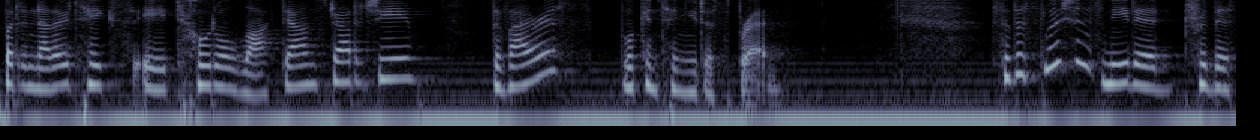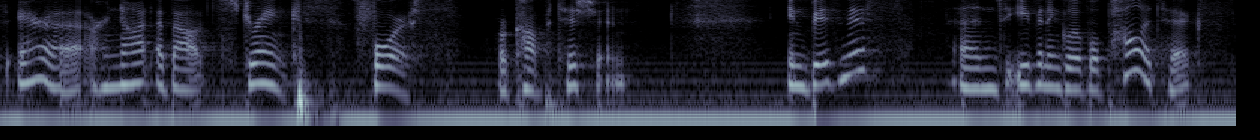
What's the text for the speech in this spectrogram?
but another takes a total lockdown strategy, the virus will continue to spread. So the solutions needed for this era are not about strength, force, or competition. In business, and even in global politics,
